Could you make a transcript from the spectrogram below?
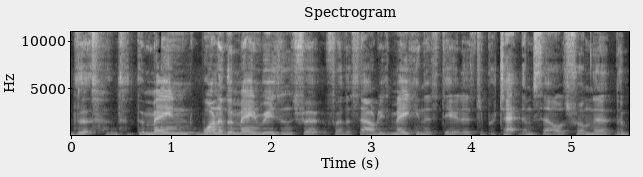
the the main one of the main reasons for, for the Saudis making this deal is to protect themselves from the, the,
